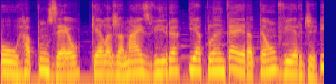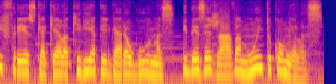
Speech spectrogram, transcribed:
ou Rapunzel, que ela jamais vira, e a planta era tão verde e fresca que ela queria pegar algumas, e desejava muito comê-las.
